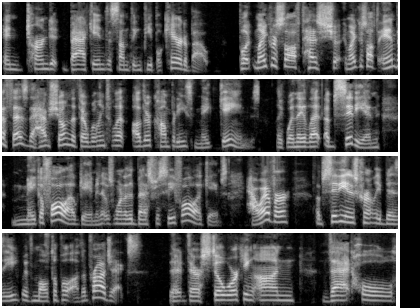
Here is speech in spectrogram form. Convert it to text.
and turned it back into something people cared about. But Microsoft has sh- Microsoft and Bethesda have shown that they're willing to let other companies make games. Like when they let Obsidian make a Fallout game, and it was one of the best received Fallout games. However, Obsidian is currently busy with multiple other projects. They're, they're still working on that whole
